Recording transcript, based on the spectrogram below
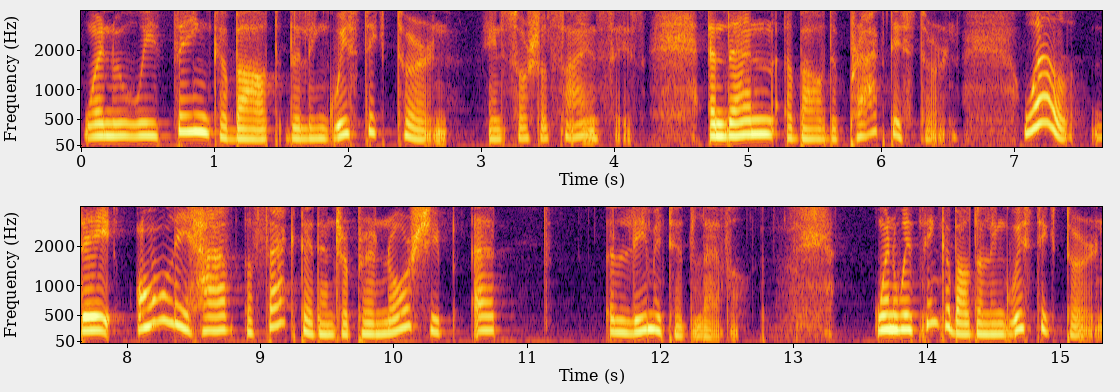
when we think about the linguistic turn in social sciences and then about the practice turn well they only have affected entrepreneurship at a limited level when we think about the linguistic turn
